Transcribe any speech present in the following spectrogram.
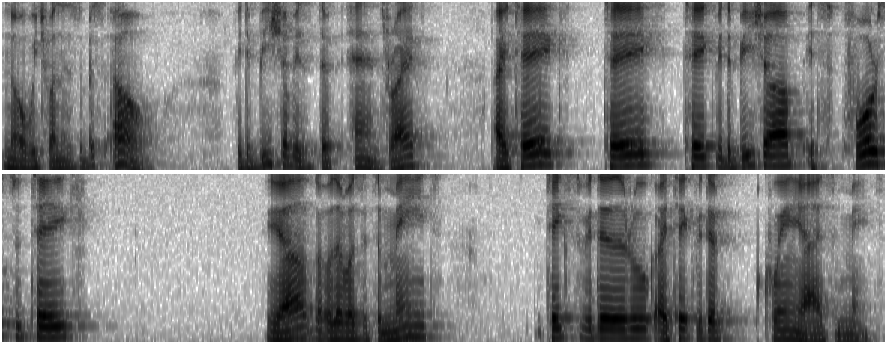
know which one is the best. Oh with the bishop is the end right? I take take take with the bishop. It's forced to take. Yeah the otherwise it's a mate takes with the rook. I take with the queen. Yeah it's a mate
